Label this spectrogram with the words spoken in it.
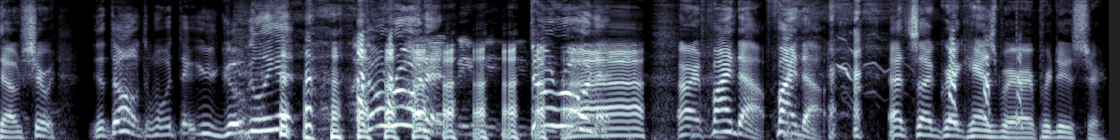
I'm sure. Don't. You're googling it. Don't ruin it. Don't ruin it. Ah, All right, find out. Find out. That's uh, Greg Hansberry, our producer.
